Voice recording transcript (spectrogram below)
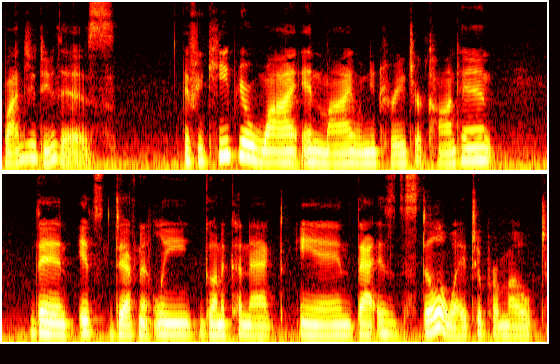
Why did you do this? If you keep your why in mind when you create your content, then it's definitely going to connect. And that is still a way to promote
